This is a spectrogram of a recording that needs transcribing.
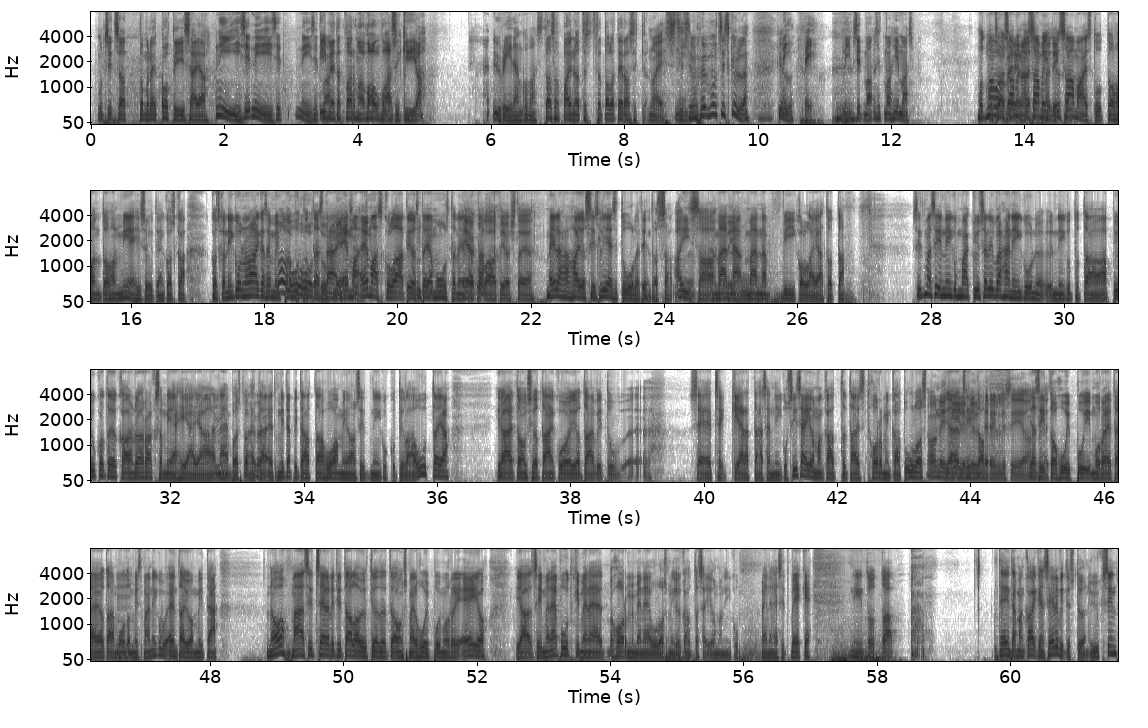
Mut sit sä oot tommonen koti-isä ja Niin, sit, niin, sit, niin, sit imetät varmaan vauvaasikin ja yritän kovasti. tasapainoat sitä tuolla terassit. No ei, siis, mut siis kyllä. kyllä. Niin, niin. niin sit, mä, sit mä oon himas. Mutta mä Mut voin Sami, nice. Sami Mä samaistua tuohon tohon miehisyyteen, koska, koska niin kuin on aikaisemmin puhuttu, puhuttu tästä ema, emaskulaatiosta ja muusta, niin tota, ja... meillähän hajosi siis liesituuletin tuossa Ai saakeli. männä, männä viikolla ja tota, sitten mä siinä niin mä kyselin vähän niin kuin, niin kuin tota appiukolta, joka on raksamiehiä ja Mm, mm, näin poispäin, että, että, mitä pitää ottaa huomioon sit niin kuin, kun tilaa uutta ja, ja että onko jotain, kun on jotain vittu äh, se, että se kierrättää sen niin kuin sisäilman kautta tai sitten hormin kautta ulos. On niitä ja sit on. Ja, sitten on huippuimureita ja jotain mm. muuta, mistä mä niinku en tajua mitään. No, mä sitten selvitin taloyhtiöltä, että onko meillä huippuimuri. Ei ole. Ja siinä menee putki, menee, hormi menee ulos, minkä kautta se ilma niinku menee sitten veke. Niin tota, tein tämän kaiken selvitystyön yksin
